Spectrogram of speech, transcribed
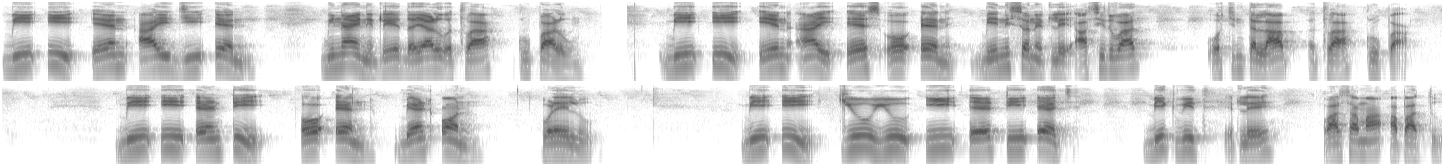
બી ઈ એન આઈ જી એન બિનાઇન એટલે દયાળુ અથવા કૃપાળુ. B E N I S O N benison એટલે આશીર્વાદ, ઓચિંતા લાભ અથવા કૃપા. B E N T O N bent on વળેલું. B E Q U E A T H bequeath એટલે વારસામાં અપાતું.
